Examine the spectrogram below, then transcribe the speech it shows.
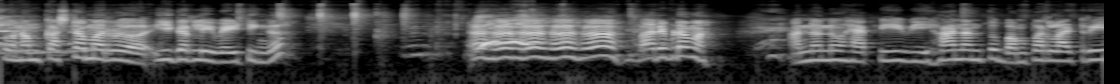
ಸೊ ನಮ್ಮ ಕಸ್ಟಮರ್ ಈಗರ್ಲಿ ವೆಯ್ಟಿಂಗ್ ಬಾರಿ ಬಿಡಮ್ಮ ಅನ್ನನು ಹ್ಯಾಪಿ ವಿಹಾನ್ ಅಂತೂ ಬಂಪರ್ ಲಾಟ್ರಿ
